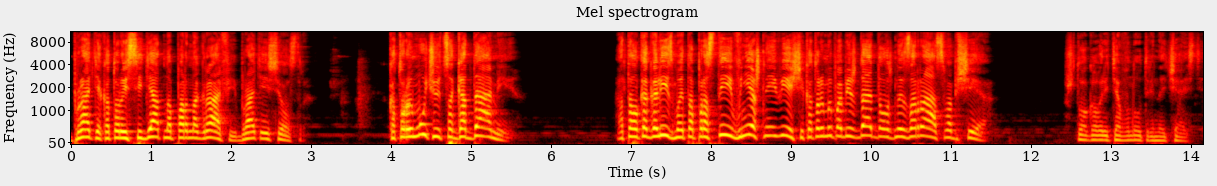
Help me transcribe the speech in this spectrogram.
Братья, которые сидят на порнографии, братья и сестры, которые мучаются годами от алкоголизма, это простые внешние вещи, которые мы побеждать должны за раз вообще. Что говорить о внутренней части?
